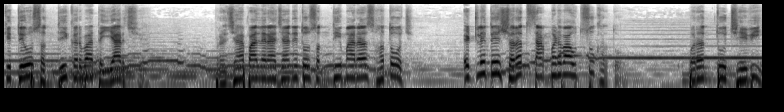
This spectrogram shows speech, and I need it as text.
કે તેઓ સંધિ કરવા તૈયાર છે. પ્રજાપાલ રાજાને તો સંધિમાં રસ હતો જ, એટલે તે શરત સાંભળવા ઉત્સુક હતો. પરંતુ જેવી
